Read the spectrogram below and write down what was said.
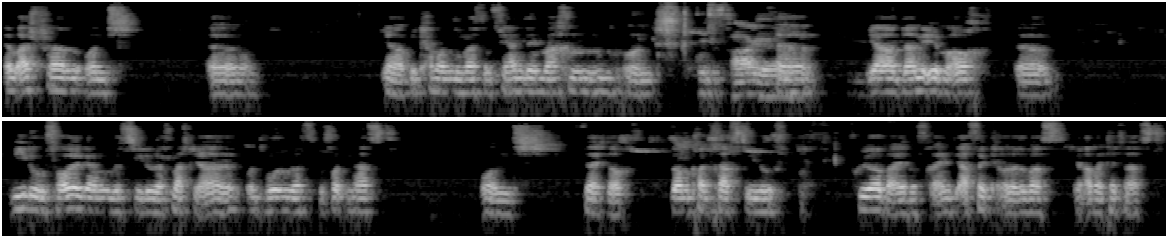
im Aschplan und äh, ja, wie kann man sowas im Fernsehen machen und Gute Frage, ja. äh, ja, und dann eben auch, äh, wie du vorgegangen bist, wie du das Material und wo du das gefunden hast. Und vielleicht auch so im Kontrast, wie du früher bei Befreien die Afrika oder sowas gearbeitet hast.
